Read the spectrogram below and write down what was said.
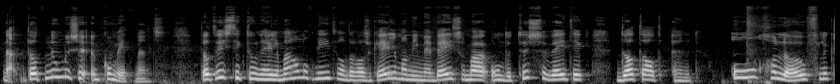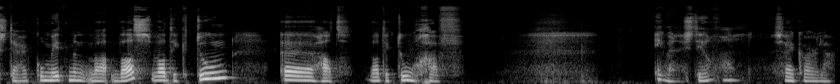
Nou, dat noemen ze een commitment. Dat wist ik toen helemaal nog niet, want daar was ik helemaal niet mee bezig. Maar ondertussen weet ik dat dat een ongelooflijk sterk commitment was, wat ik toen uh, had, wat ik toen gaf. Ik ben er stil van, zei Carla.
